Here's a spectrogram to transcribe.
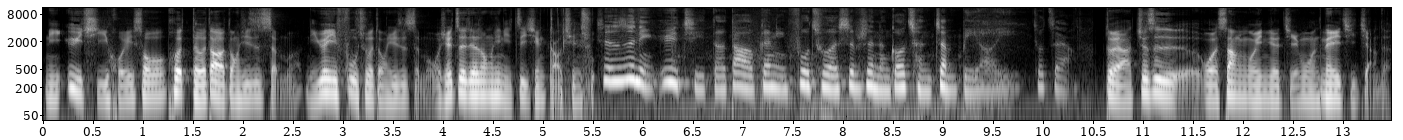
你预期回收或得到的东西是什么？你愿意付出的东西是什么？我觉得这些东西你自己先搞清楚。其实是你预期得到跟你付出的是不是能够成正比而已，就这样。对啊，就是我上维尼的节目那一集讲的，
